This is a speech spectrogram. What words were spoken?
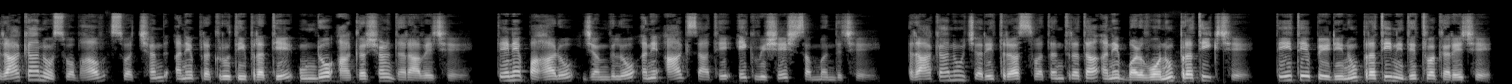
રાકાનો સ્વભાવ સ્વચ્છંદ અને પ્રકૃતિ પ્રત્યે ઊંડો આકર્ષણ ધરાવે છે. તેને પહાડો, જંગલો અને આગ સાથે એક વિશેષ સંબંધ છે. રાકાનું ચરિત્ર સ્વતંત્રતા અને બળવોનું પ્રતીક છે. તે તે પેઢીનું પ્રતિનિધિત્વ કરે છે,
